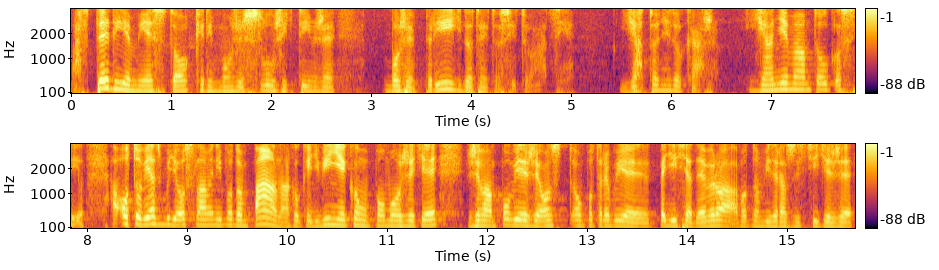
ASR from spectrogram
A vtedy je miesto, kedy môžeš slúžiť tým, že Bože, príď do tejto situácie. Ja to nedokážem. Ja nemám toľko síl. A o to viac bude oslavený potom pán, ako keď vy niekomu pomôžete, že vám povie, že on, on potrebuje 50 eur a potom vy zrazu zistíte, že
